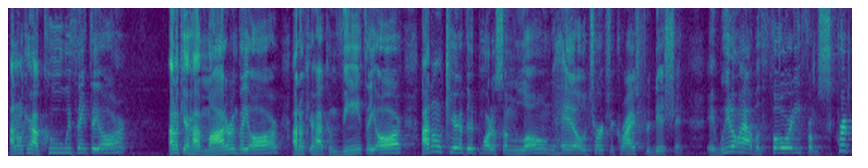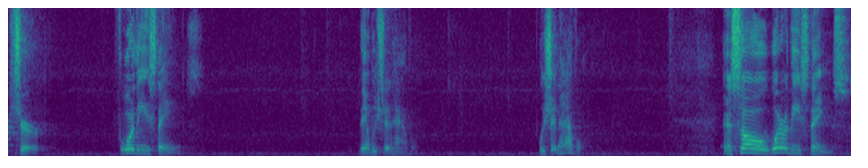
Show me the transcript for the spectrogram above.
I don't care how cool we think they are. I don't care how modern they are. I don't care how convenient they are. I don't care if they're part of some long held Church of Christ tradition if we don't have authority from Scripture for these things, then we shouldn't have them. We shouldn't have them. And so, what are these things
